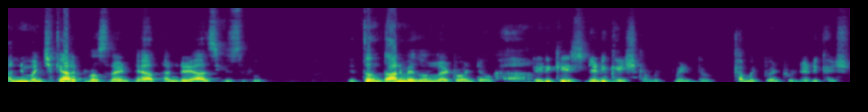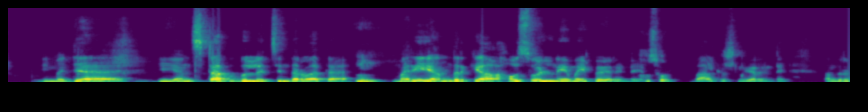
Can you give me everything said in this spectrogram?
అన్ని మంచి క్యారెక్టర్లు వస్తున్నాయంటే ఆ తండ్రి ఆశీస్సులు ఇతను దాని మీద ఉన్నటువంటి ఒక dedication Dedication. Commitment commitment dedication ఈ మధ్య ఈ అన్స్టాపబుల్ వచ్చిన తర్వాత మరి అందరికి ఆ హౌస్ హోల్డ్ నేమ్ అయిపోయారండి బాలకృష్ణ గారు అంటే అందరూ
